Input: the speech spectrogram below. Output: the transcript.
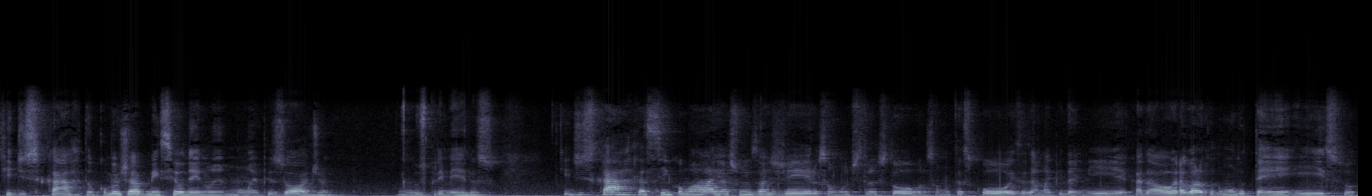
que descartam, como eu já mencionei num, num episódio, um dos primeiros, que descarta assim como, ai, ah, acho um exagero, são muitos transtornos, são muitas coisas, é uma epidemia, cada hora, agora todo mundo tem isso.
